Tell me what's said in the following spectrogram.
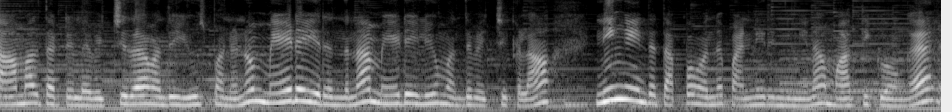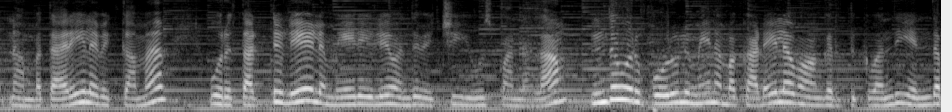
தாமல் தட்டில் வச்சு தான் வந்து யூஸ் பண்ணணும். மேடை இருந்ததுன்னா மேடையிலையும் வந்து வச்சுக்கலாம். நீங்கள் இந்த தப்பை வந்து பண்ணியிருந்தீங்கன்னா மாற்றிக்கோங்க நம்ம தரையில் வைக்காமல் ஒரு தட்டுலேயோ இல்லை மேடையிலேயோ வந்து வச்சு யூஸ் பண்ணலாம். இந்த ஒரு பொருளுமே நம்ம கடையில் வாங்குறதுக்கு வந்து எந்த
